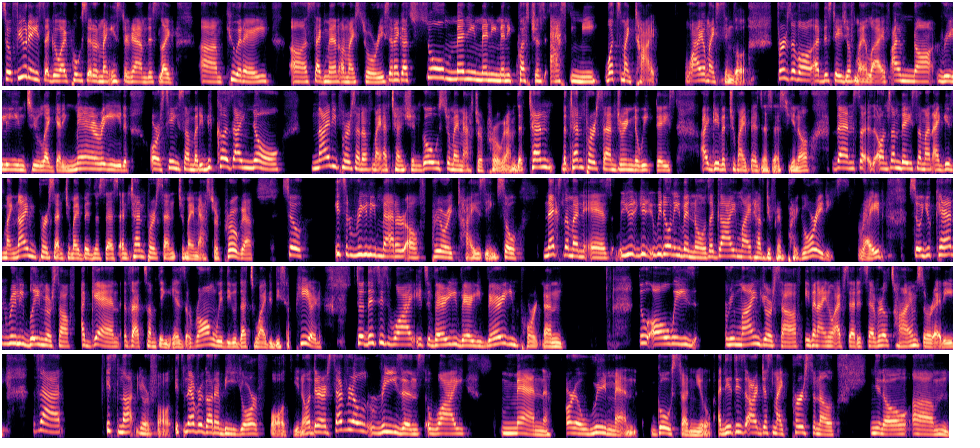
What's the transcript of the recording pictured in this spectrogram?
So a few days ago, I posted on my Instagram this like um, Q&A uh, segment on my stories. And I got so many, many, many questions asking me, what's my type? Why am I single? First of all, at this stage of my life, I'm not really into like getting married or seeing somebody because I know 90% of my attention goes to my master program. The 10 the 10% during the weekdays, I give it to my businesses, you know. Then so on some days naman I give my 90% to my businesses and 10% to my master program. So it's a really matter of prioritizing. So next naman is you, you we don't even know the guy might have different priorities right? So you can't really blame yourself again that something is wrong with you. That's why they disappeared. So this is why it's very, very, very important to always remind yourself, even I know I've said it several times already, that it's not your fault. It's never going to be your fault. You know, there are several reasons why men or a woman ghost on you. And these are just my personal you know um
